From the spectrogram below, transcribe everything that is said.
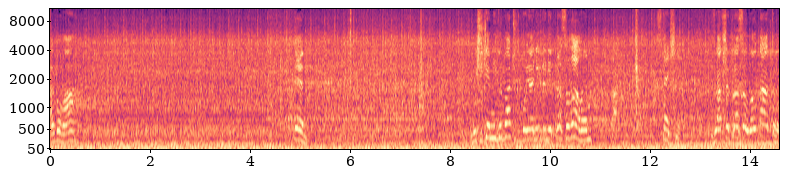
Albo ma. Wiem. Musicie mi wybaczyć, bo ja nigdy nie prasowałem. Tak, wstecznie. Zawsze prasował tato.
